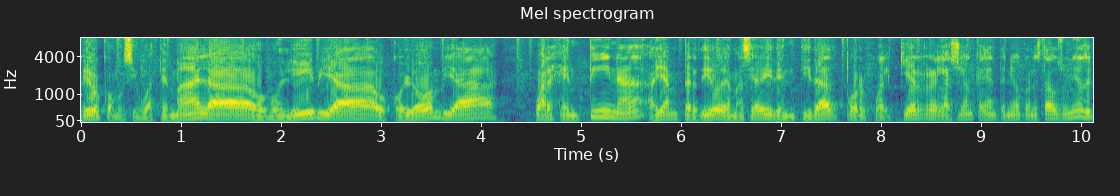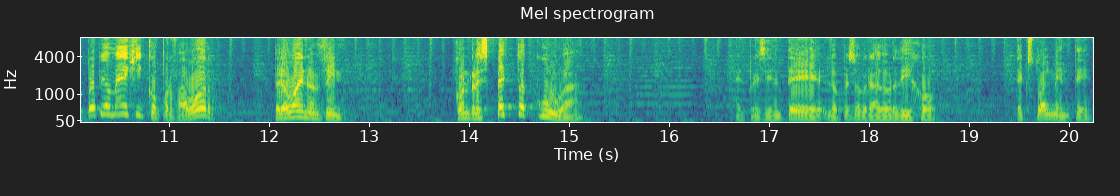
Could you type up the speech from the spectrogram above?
Digo, como si Guatemala o Bolivia o Colombia o Argentina hayan perdido demasiada identidad por cualquier relación que hayan tenido con Estados Unidos. El propio México, por favor. Pero bueno, en fin. Con respecto a Cuba, el presidente López Obrador dijo textualmente,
